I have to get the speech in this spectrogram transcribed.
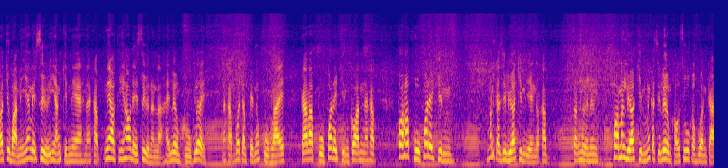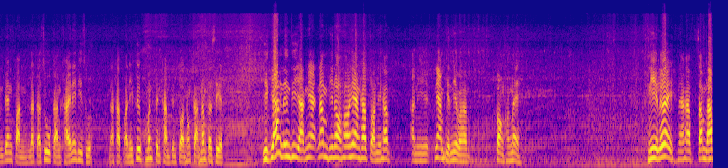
ปัจจุบันนี้ยังได้ซื้ออีหยังกินแน่นะครับแนวที่เฮาได้ซื้อนั่นแหละให้เริ่มปลูกเลยนะครับบ่จำเป็นต้องปลูกหลาย กะว่าปลูกพอได้กินก่อนนะครับพอเฮาปลูกพอได้กิน มันก็สิเหลือกินเองดอกครับสักมือหนึ่งพอมันเหลือกินมันก็สิเริ่มเขาสู่กระบวนการแบ่งปัน แล้วก็สู่การขายในที่สุดนะครับ อันนี้คือมันเป็นขั้นเป็นตอนของการทำเกษตร อีกอย่างหนึ่งที่อยากแนะนำพี่น้องเฮาแห้งครับตอนนี้ครับ อันนี้แนมเห็นนี่ป่ะครับต้องข้างในนี่เลยนะครับสำหรับ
